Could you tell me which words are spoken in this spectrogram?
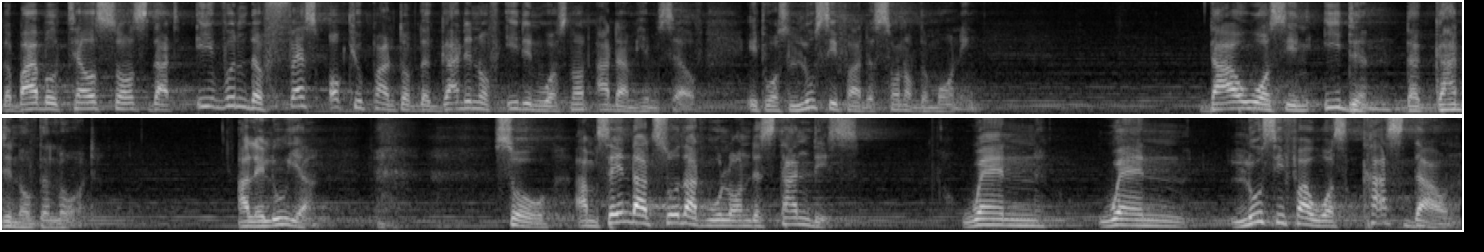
the Bible tells us that even the first occupant of the Garden of Eden was not Adam himself. It was Lucifer, the son of the morning. Thou was in Eden, the garden of the Lord. Hallelujah. So I'm saying that so that we'll understand this. When, when Lucifer was cast down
